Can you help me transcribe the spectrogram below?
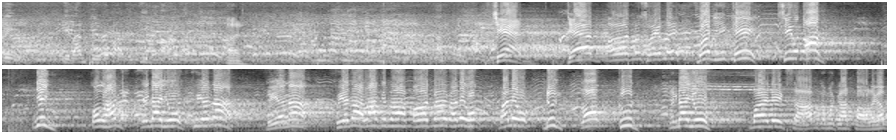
เอ้ยที่บ้านผิวก็เปล่าเป็นที่มันมาให้ไงมันเจนเจนเปิดมาสวยกันเลย เบิร์นอีกทีซีวันออนยิงกองหลังยังได้อยู่เฟียหน่าเฟียหน่าเฟียหน่าลากขึ้นมาเปิดมาหมายเลขหกหมายเลขหดึงหลอกคืนยังได้อยู่หมายเลขสามกรรมการเป่าเลยครับ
